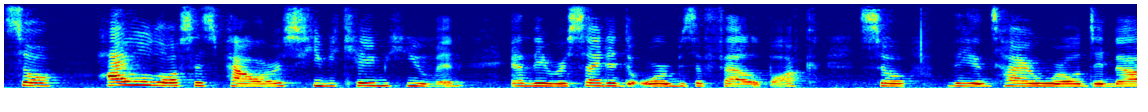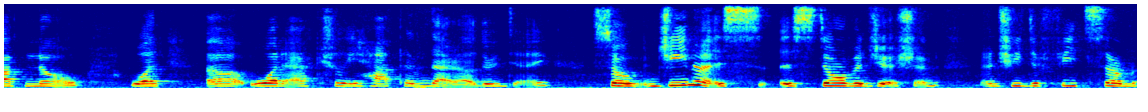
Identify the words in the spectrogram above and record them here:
So Hilo lost his powers, he became human, and they recited the orbs of Falbach, so the entire world did not know what uh, what actually happened that other day. So Gina is is still a magician, and she defeats some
